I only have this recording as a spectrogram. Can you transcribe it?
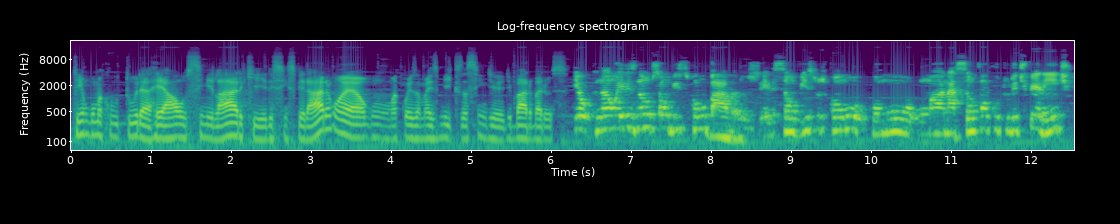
Tem alguma cultura real similar que eles se inspiraram ou é alguma coisa mais mix assim de, de bárbaros? Eu, não, eles não são vistos como bárbaros. Eles são vistos como, como uma nação com uma cultura diferente.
